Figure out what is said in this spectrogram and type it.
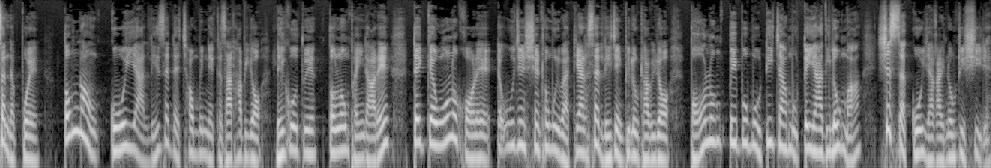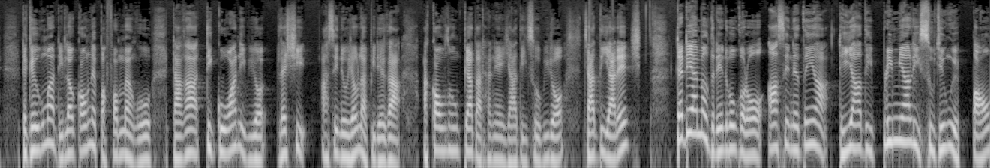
12ပွဲ3946မိနစ်ကစားထားပြီးတော့၄ဂိုးသွင်း၃လုံးဖိန်ထားတယ်။တိတ်ကဝန်းလို့ခေါ်တဲ့တဦးချင်းရှင်းထုံးမှုတွေမှာ114ချိန်ပြုလုပ်ထားပြီးတော့ဘောလုံးပေးပို့မှုတိကျမှု100ဒီလုံးမှာ89ရာခိုင်နှုန်းထိရှိတယ်။တကယ်လို့မှဒီလောက်ကောင်းတဲ့ performance ကိုဒါကတီကိုကနေပြီးတော့လက်ရှိ အာဆင်နယ်ရောက်လာပြီးတဲ့ကအကောင်းဆုံးပြသထားတဲ့ယာတီဆိုပြီးတော့ကြားသိရတယ်။တတိယမြောက်သတင်းတစ်ပုဒ်ကတော့အာဆင်နယ်သင်းကဒီယာတီပရီးမီးယားလိစုချင်းငွေပေါင်း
